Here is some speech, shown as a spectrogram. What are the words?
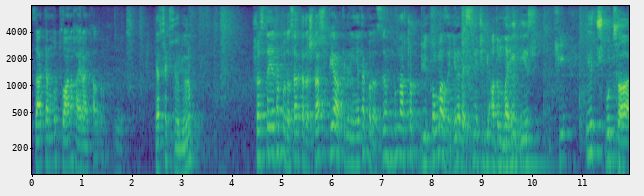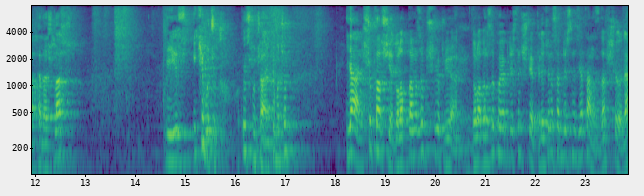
Zaten mutfağına hayran kaldım. Gerçek söylüyorum. Şurası da yatak odası arkadaşlar. Bir artı birin yatak odası. Bunlar çok büyük olmaz da yine de sizin için bir adımlayayım. Bir, iki, üç buçuğa arkadaşlar. Bir, iki buçuk. Üç buçuğa iki buçuk. Yani şu karşıya dolaplarınızı şuraya, dolabınızı koyabilirsiniz. Şuraya televizyon asabilirsiniz yatağınızda. Şöyle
